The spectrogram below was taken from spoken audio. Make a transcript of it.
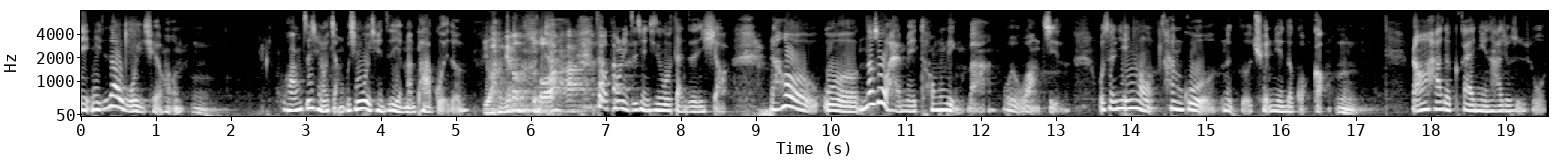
你你知道我以前哈，嗯。我好像之前有讲过，其实我以前自己也蛮怕鬼的。有啊，你要说啊。在我通灵之前，其实我胆子很小。然后我那时候我还没通灵吧，我也忘记了。我曾经有看过那个全年的广告，嗯。然后它的概念，它就是说，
